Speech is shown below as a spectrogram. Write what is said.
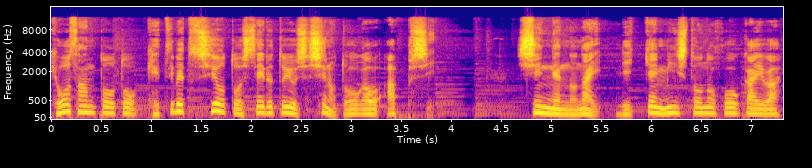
共産党と決別しようとしているという趣旨の動画をアップし、信念のない立憲民主党の崩壊は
